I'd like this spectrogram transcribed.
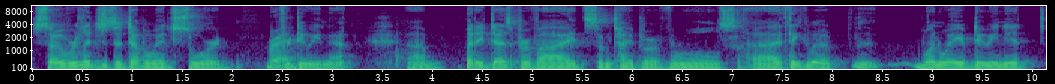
So religion is a double-edged sword for doing that. Um, but it does provide some type of rules. Uh, I think uh, one way of doing it,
